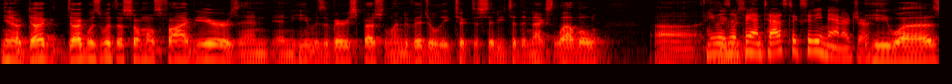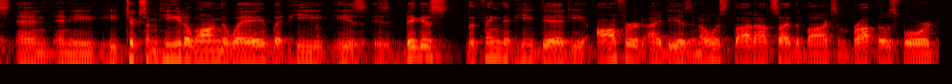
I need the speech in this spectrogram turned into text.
you know, Doug Doug was with us almost five years, and and he was a very special individual. He took the city to the next level. Uh, He was a fantastic city manager. he was, and, and he, he took some heat along the way, but he his his biggest the thing that he did, he offered ideas and always thought outside the box and brought those forward.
